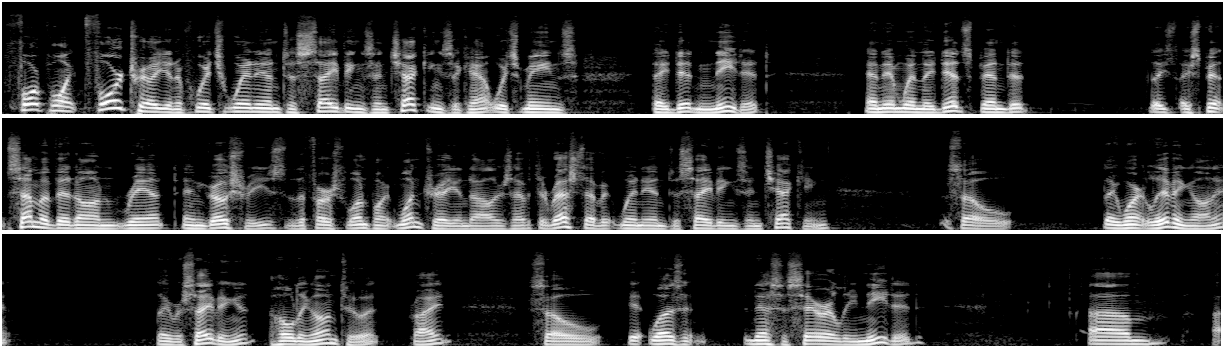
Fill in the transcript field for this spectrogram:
4.4 trillion of which went into savings and checkings account, which means they didn't need it. And then when they did spend it, they, they spent some of it on rent and groceries, the first $1.1 trillion of it. The rest of it went into savings and checking. So they weren't living on it. They were saving it, holding on to it, right? So it wasn't necessarily needed. Um, I,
